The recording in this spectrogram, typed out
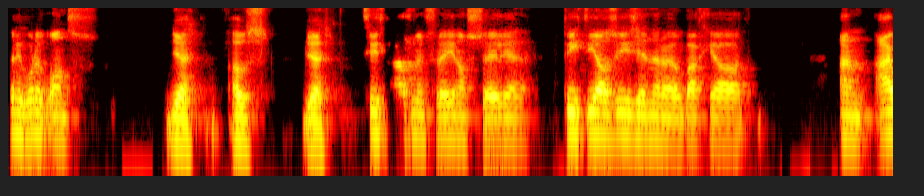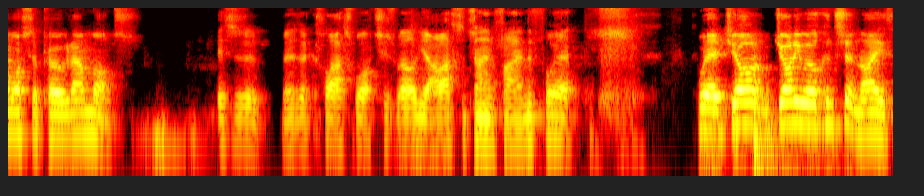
Only won it once. Yeah. I was. Yeah. 2003 in Australia. Beat the Aussies in their own backyard. And I watched the programme once. This is a, there's a class watch as well. Yeah, I'll have to try and find it for you. Where John Johnny Wilkinson, right,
